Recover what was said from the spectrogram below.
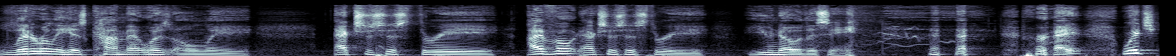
literally his comment was only Exorcist 3, I vote Exorcist 3, you know the scene. right? Which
